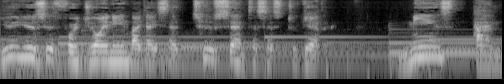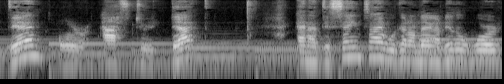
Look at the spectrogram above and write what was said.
you use it for joining, like I said, two sentences together. Means and then or after that and at the same time, we're going to learn another word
